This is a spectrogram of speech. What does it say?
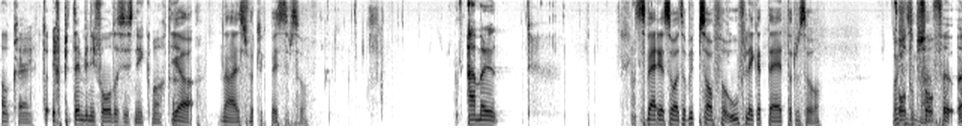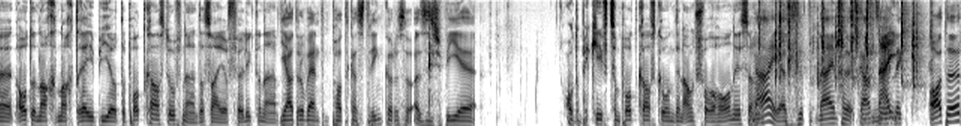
Okay. Ich, dann bin ich froh, dass ich es nicht gemacht habe. Ja, nein, es ist wirklich besser so. Einmal, Es wäre ja so, als ob ich besoffen auflegen täte oder so. Weißt oder besoffen, äh, oder nach, nach drei Bier den Podcast aufnehmen, das war ja völlig daneben. Ja, darum während dem Podcast trinken oder so. Also es ist wie... Oder bekifft zum Podcast kommen und dann Angst vor einem Hornis haben. Nein, also nein, ganz Nein. ehrlich. Oder,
